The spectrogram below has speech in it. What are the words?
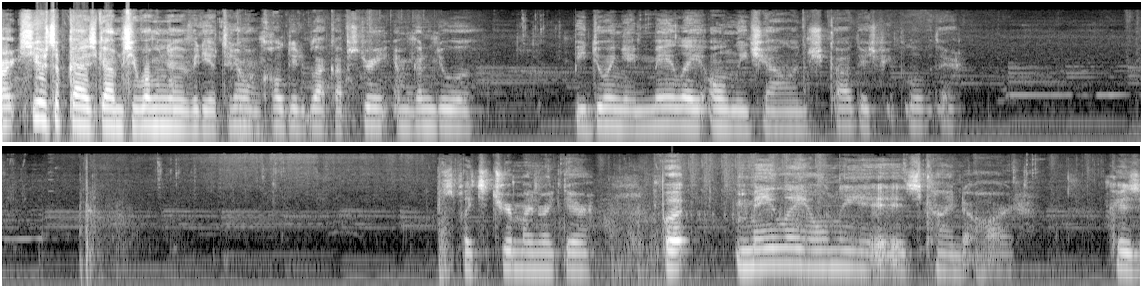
Alright, see what's up guys, guys, see welcome to another video. Today on Call of Duty Black Ops 3, and we're gonna do a, be doing a melee only challenge. God, there's people over there. This place a trip mine right there. But melee only is kinda hard. Because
